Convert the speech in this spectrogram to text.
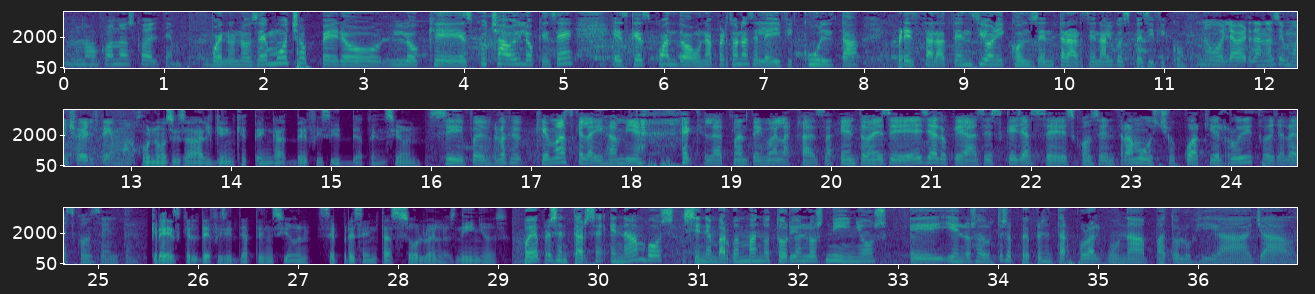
no conozco el tema. Bueno, no sé mucho, pero lo que he escuchado y lo que sé es que es cuando a una persona se le dificulta prestar atención y concentrarse en algo específico. No, la verdad no sé mucho del tema. ¿Conoces a alguien que tenga déficit de atención? Sí, por ejemplo, ¿qué más que la hija mía que la mantengo en la casa? Entonces ella lo que hace es que ella se desconcentra mucho. Cualquier ruidito ella la desconcentra. ¿Crees que el déficit de atención se presenta solo en los niños? Puede en ambos, sin embargo es más notorio en los niños eh, y en los adultos se puede presentar por alguna patología ya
